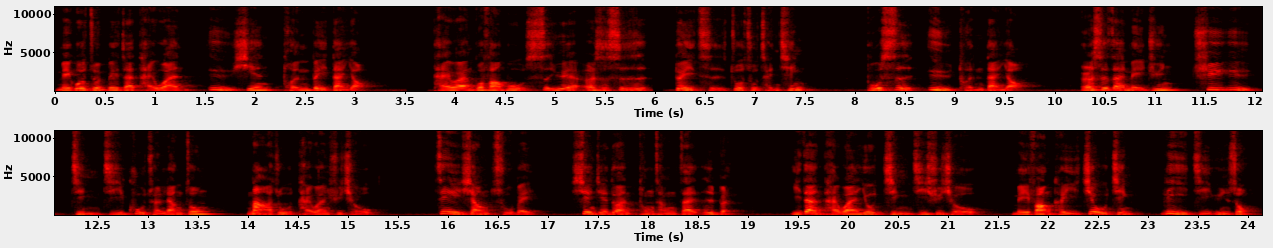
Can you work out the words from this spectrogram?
美国准备在台湾预先囤备弹药。台湾国防部四月二十四日对此作出澄清，不是预囤弹药，而是在美军区域紧急库存量中纳入台湾需求。这一项储备现阶段通常在日本，一旦台湾有紧急需求，美方可以就近立即运送，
